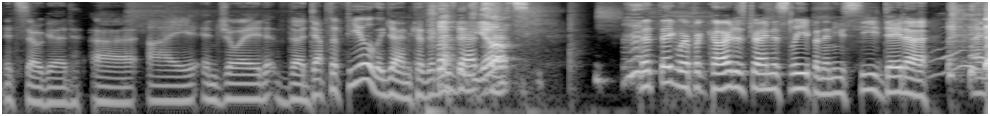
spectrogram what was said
it's so good uh, I enjoyed the depth of field again because it is that Yup. that- the thing where Picard is trying to sleep and then you see Data and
